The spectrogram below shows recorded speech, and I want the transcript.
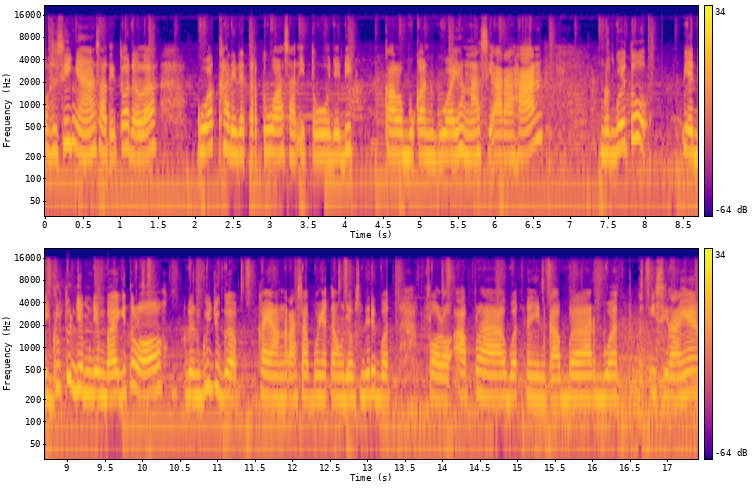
posisinya saat itu adalah gue kandidat tertua saat itu. Jadi kalau bukan gue yang ngasih arahan menurut gue tuh ya di grup tuh diam-diam baik gitu loh. Dan gue juga kayak ngerasa punya tanggung jawab sendiri buat follow up lah buat nanyain kabar buat istilahnya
